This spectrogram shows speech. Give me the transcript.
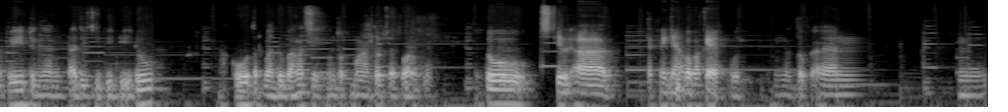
Tapi dengan tadi GPD itu aku terbantu banget sih untuk mengatur jadwalku. Itu skill uh, teknik yang aku pakai buat menentukan hmm,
